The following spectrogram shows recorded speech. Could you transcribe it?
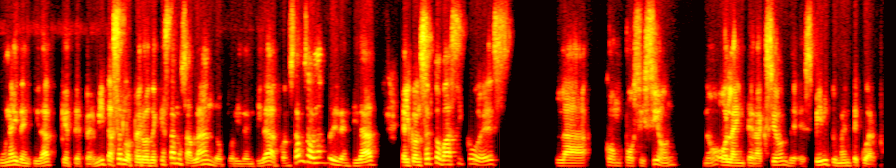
una identidad que te permita hacerlo. Pero ¿de qué estamos hablando por identidad? Cuando estamos hablando de identidad, el concepto básico es la composición, ¿no? O la interacción de espíritu, mente, cuerpo.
